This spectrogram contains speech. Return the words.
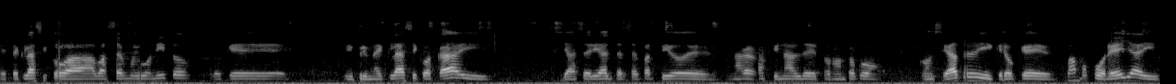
este clásico va, a ser muy bonito. Creo que mi primer clásico acá y ya sería el tercer partido de una gran final de Toronto con, con Seattle y creo que vamos por ella y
